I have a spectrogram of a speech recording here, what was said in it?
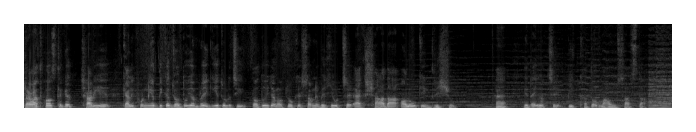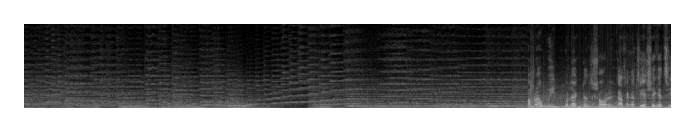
ক্ল্যামাথ ফলস থেকে ছাড়িয়ে ক্যালিফোর্নিয়ার দিকে যতই আমরা এগিয়ে চলেছি, ততই যেন চোখের সামনে ভেসে উঠছে এক সাদা অলৌকিক দৃশ্য। হ্যাঁ এটাই হচ্ছে বিখ্যাত মাউন্ট সাস্তা। আমরা উইড বলে একটা শহরের কাছাকাছি এসে গেছি,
